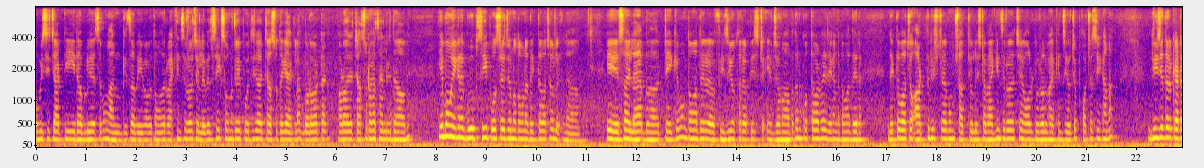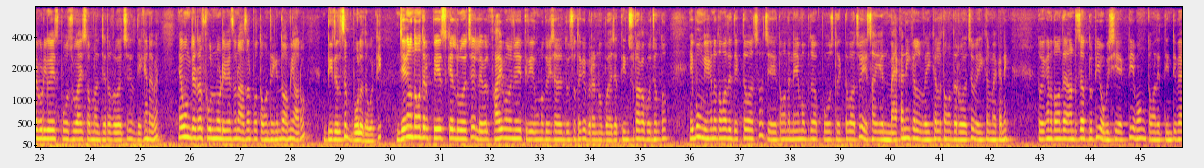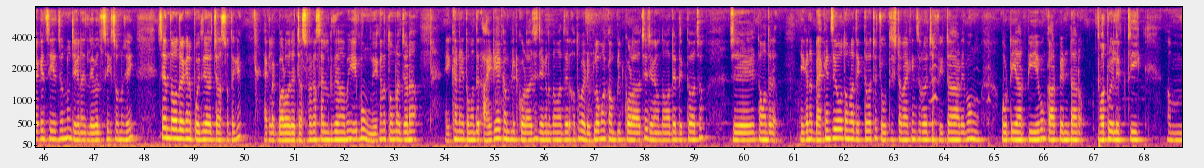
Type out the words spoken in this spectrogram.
ওবিসি চারটি ইডাব্লিউএস এবং আনরিজার্ভ এইভাবে তোমাদের ভ্যাকেন্সি রয়েছে। লেভেল সিক্স অনুযায়ী পঁচিশ হাজার চারশো থেকে এক লাখ, বারো হাজার টাকা, বারো হাজার চারশো টাকা স্যালারি দেওয়া হবে। এবং এখানে গ্রুপ সি পোস্টের জন্য তোমরা দেখতে পাচ্ছ এএসআই ল্যাব টেক এবং তোমাদের ফিজিওথেরাপিস্ট এর জন্য আবেদন করতে পারবে, যেখানে তোমাদের দেখতে পাচ্ছ আটত্রিশটা এবং সাতচল্লিশটা ভ্যাকেন্সি রয়েছে অল টোটাল ভ্যাকেন্সি হচ্ছে পঁচাশিখানা। নিজেদের ক্যাটাগরি ওয়াইজ পোস্ট ওয়াইজ আপনার যেটা রয়েছে দেখে নেবে। এবং যেটা ফুল নোটিফিকেশন আসার পর তোমাদের কিন্তু আমি আরও ডিটেলসে বলে দেবো, ঠিক? যেখানে তোমাদের পে স্কেল রয়েছে লেভেল ফাইভ অনুযায়ী ত্রিশ উনত্রিশ হাজার দুশো থেকে বিরানব্বই হাজার তিনশো টাকা পর্যন্ত। এবং এখানে তোমাদের দেখতে পাচ্ছ যে তোমাদের নেম অফ দ্য পোস্ট দেখতে পাচ্ছ এসআইএন মেকানিক্যাল ভেহিকেলে তোমাদের রয়েছে ভেহিকেল মেকানিক তো এখানে তোমাদের আনরিজার্ভ দুটি ওবিসি একটি এবং তোমাদের তিনটি ভ্যাকেন্সি এর জন্য, যেখানে লেভেল সিক্স অনুযায়ী সেম তোমাদের এখানে পঁয়ত্রিশ হাজার চারশো থেকে এক লাখ বারো হাজার চারশো টাকা স্যালারি দেওয়া হবে এবং এখানে তোমরা যারা এখানে তোমাদের আইটিআই কমপ্লিট করা আছে, যেখানে তোমাদের অথবা ডিপ্লোমা কমপ্লিট করা আছে, যেখানে তোমাদের দেখতে পাচ্ছ যে তোমাদের এখানে ভ্যাকেন্সিও তোমরা দেখতে পাচ্ছ, চৌত্রিশটা ভ্যাকেন্সি রয়েছে ফিটার এবং ওটিআরপি এবং carpenter auto electric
